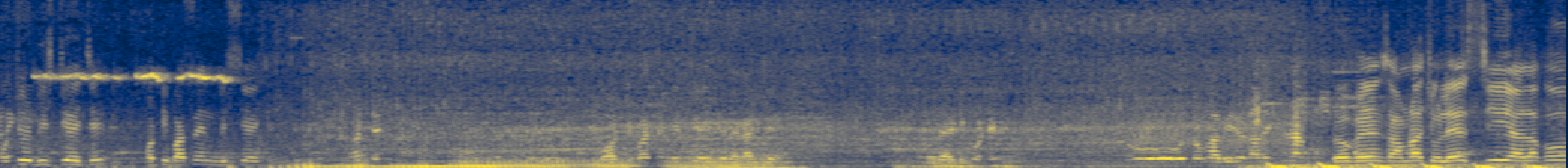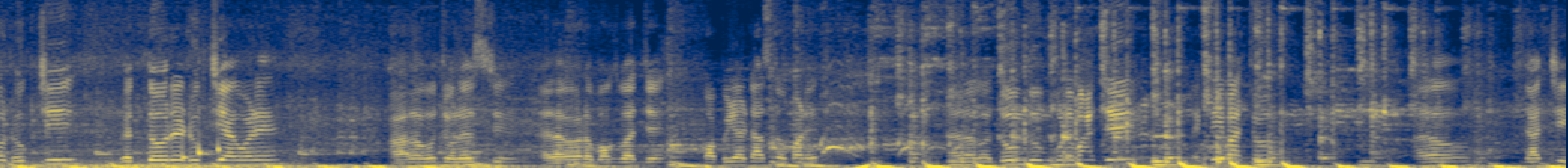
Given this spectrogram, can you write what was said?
প্রচুর বৃষ্টি হয়েছে ফর্টি পার্সেন্ট বৃষ্টি হয়েছে। ফর্টি পার্সেন্ট বৃষ্টি হয়েছে দেখাচ্ছে। তো ফ্রেন্ডস আমরা চলে এসেছি। দেখো, ঢুকছি। ভেতরে ঢুকছি একবারে। দেখো, চলে এসেছি। দেখো, একটা বক্স বাজছে। কপিরাইট আসতেও পারে। দেখো, দুম দুম করে বাজছে। দেখতেই পাচ্ছ। যাচ্ছি।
